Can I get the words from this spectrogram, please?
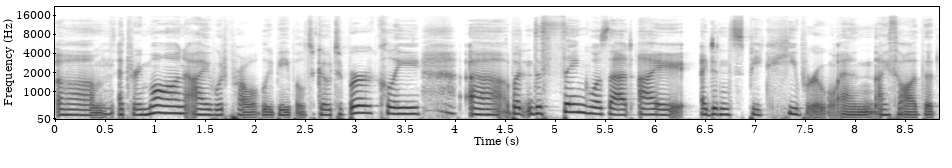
um, at Rimon, I would probably be able to go to Berklee. Uh, but the thing was that I I didn't speak Hebrew, and I thought that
